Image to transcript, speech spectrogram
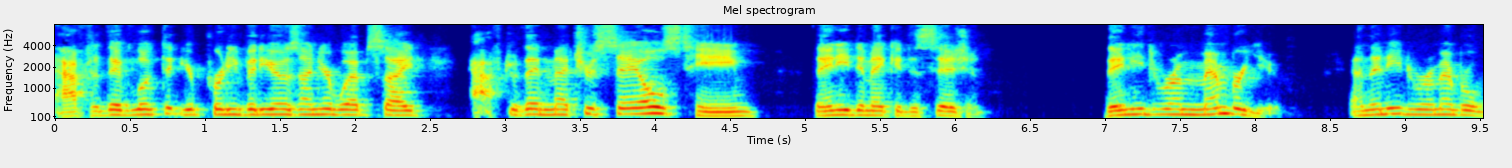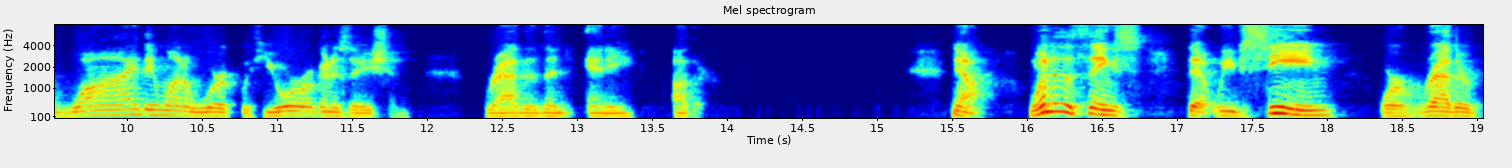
after they've looked at your pretty videos on your website, after they've met your sales team, they need to make a decision. They need to remember you and they need to remember why they want to work with your organization rather than any other. Now, one of the things that we've seen, or rather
